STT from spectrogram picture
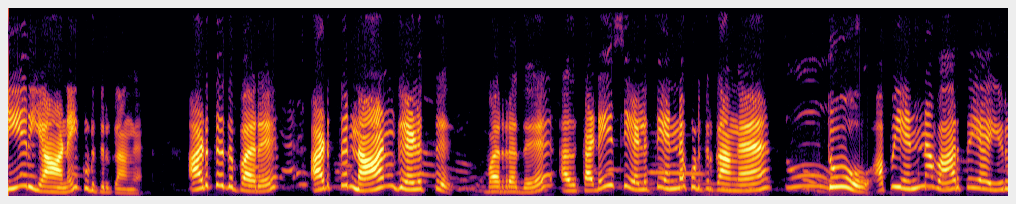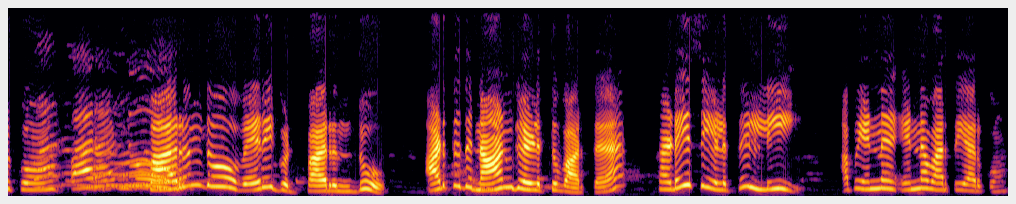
நீர் யானை கொடுத்துருக்காங்க. அடுத்தது பாரு அடுத்து நான்கு எழுத்து வர்றது. அது கடைசி எழுத்து என்ன கொடுத்துருக்காங்க? தூ. அப்போ என்ன வார்த்தையா இருக்கும்? பருந்து. வெரி குட் பருந்து. அடுத்தது நான்கு எழுத்து வார்த்தை. கடைசி எழுத்து லீ. அப்போ என்ன என்ன வார்த்தையா இருக்கும்?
